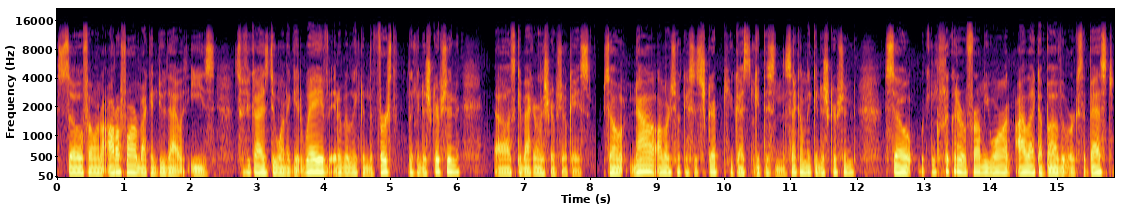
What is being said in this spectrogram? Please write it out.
So if I want to auto farm, I can do that with ease. So if you guys do want to get Wave, it'll be linked in the first link in description. Uh, let's get back into the script showcase. So now I'm going to showcase the script. You guys can get this in the second link in description. So we can click whatever farm you want. I like above, it works the best.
